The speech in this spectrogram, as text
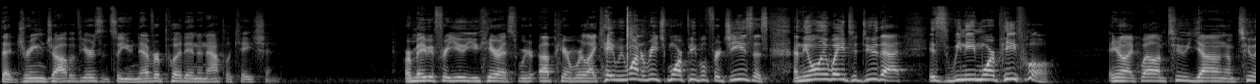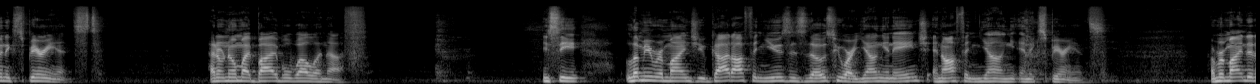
that dream job of yours, and so you never put in an application. Or maybe for you, you hear us, we're up here and we're like, hey, we want to reach more people for Jesus. And the only way to do that is we need more people. And you're like, well, I'm too young, I'm too inexperienced. I don't know my Bible well enough. You see, let me remind you, God often uses those who are young in age and often young in experience. I'm reminded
